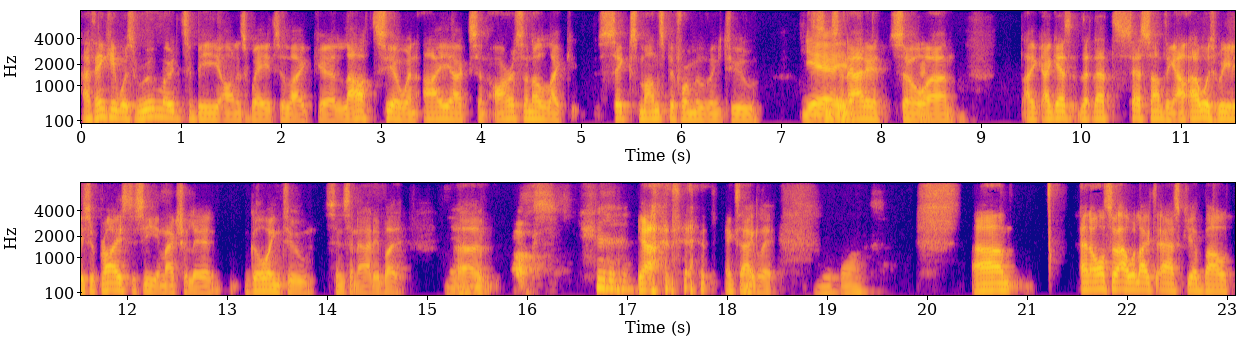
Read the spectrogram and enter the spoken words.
I think he was rumored to be on his way to like uh, Lazio and Ajax and Arsenal like six months before moving to yeah, Cincinnati. Yeah. So uh, I, I, guess that, that says something. I, I, was really surprised to see him actually going to Cincinnati, but yeah, uh, yeah exactly. Um, and also, I would like to ask you about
